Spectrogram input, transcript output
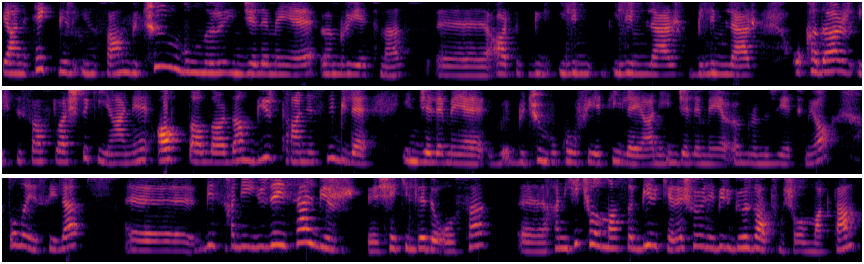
Yani tek bir insan bütün bunları incelemeye ömrü yetmez. E, artık bil, ilim, ilimler, bilimler o kadar ihtisaslaştı ki yani alt dallardan bir tanesini bile incelemeye, bütün vukufiyetiyle yani incelemeye ömrümüz yetmiyor. Dolayısıyla e, biz hani yüzeysel bir e, şekilde de olsa e, hani hiç olmazsa bir kere şöyle bir göz atmış olmaktan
